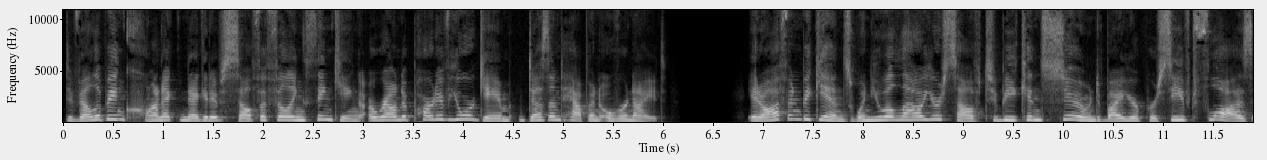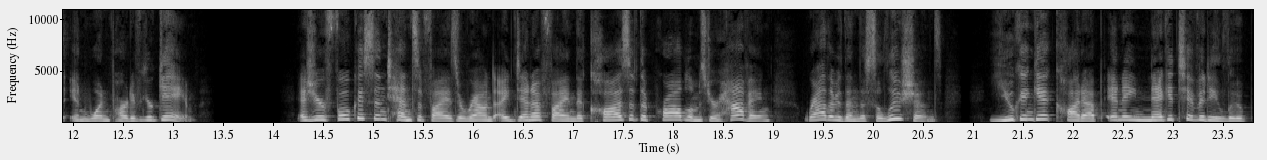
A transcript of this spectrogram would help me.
Developing chronic negative self fulfilling thinking around a part of your game doesn't happen overnight. It often begins when you allow yourself to be consumed by your perceived flaws in one part of your game. As your focus intensifies around identifying the cause of the problems you're having rather than the solutions, you can get caught up in a negativity loop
